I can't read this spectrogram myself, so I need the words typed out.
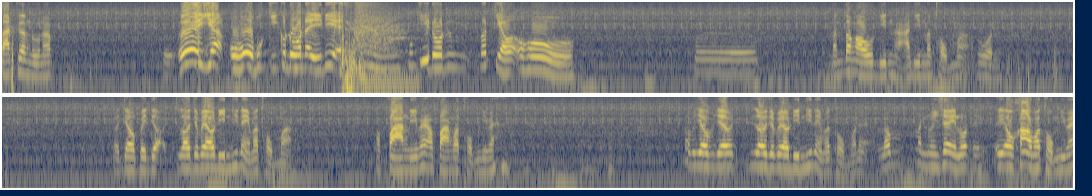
ตาร์ทเครื่องดูนะครับเอ้ยเหี้ยโอ้โหเมื่อกี้ก็โดนไอ้นี่เมื่อกี้โดนรถเกี่ยวโอ้โหมันต้องเอาดินหาดินมาถมอะทุกคนเราจะเอาไปเดี๋ยวเราจะไปเอาดินที่ไหนมาถมอะเอาฟางดีไหมเอาฟางมาถมดีไหม เราจะเอาเราจะไปเอาดินที่ไหนมาถมวะเนี่ย แล้วมันไม่ใช่รถเอ้ยเอ้ยเอาข้าวมาถมดีไหม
